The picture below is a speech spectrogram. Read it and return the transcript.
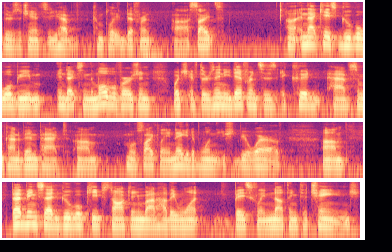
there's a chance that you have completely different uh, sites. Uh, in that case, Google will be indexing the mobile version, which, if there's any differences, it could have some kind of impact, um, most likely a negative one that you should be aware of. Um, that being said, Google keeps talking about how they want basically nothing to change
